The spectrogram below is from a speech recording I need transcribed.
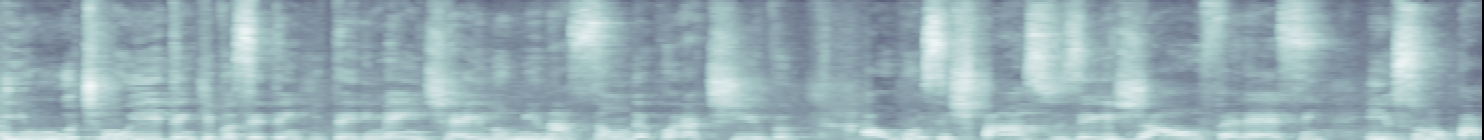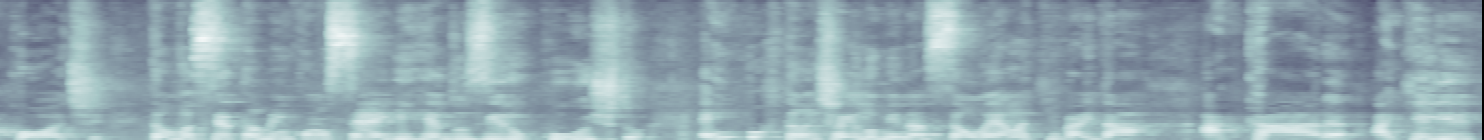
E um último item que você tem que ter em mente é a iluminação decorativa. Alguns espaços eles já oferecem isso no pacote, então você também consegue reduzir o custo. É importante a iluminação, ela que vai dar a cara, aquele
